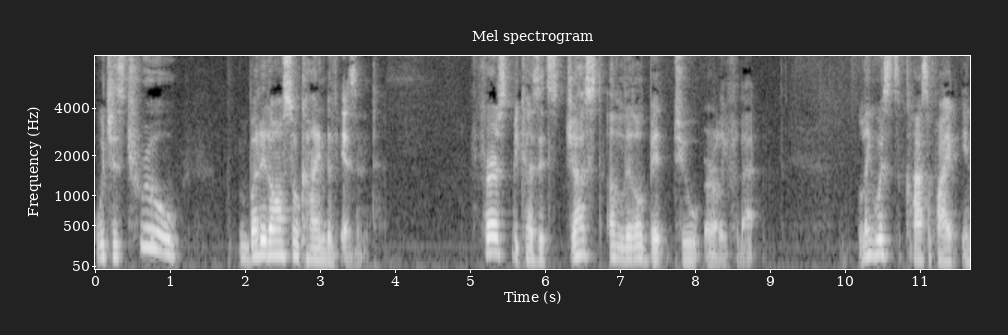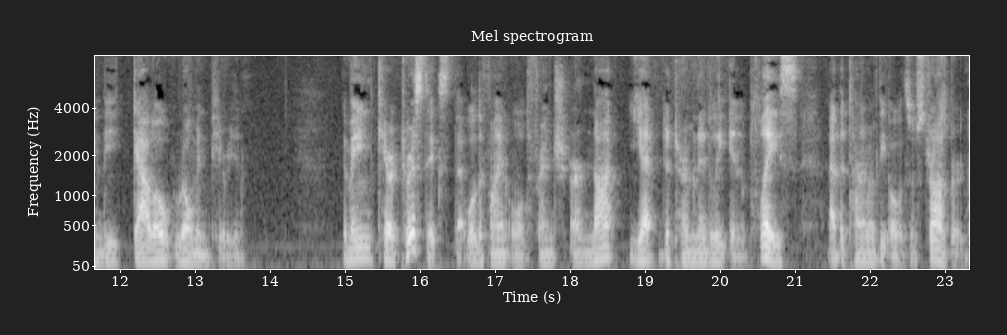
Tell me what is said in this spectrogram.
Which is true, but it also kind of isn't. First, because it's just a little bit too early for that. Linguists classify it in the Gallo Roman period. The main characteristics that will define Old French are not yet determinedly in place at the time of the Oaths of Strasbourg.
